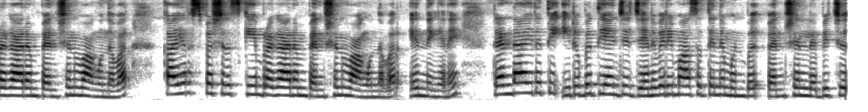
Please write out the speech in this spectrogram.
പ്രകാരം പെൻഷൻ വാങ്ങുന്നവർ കയർ സ്പെഷ്യൽ സ്കീം പ്രകാരം പെൻഷൻ വാങ്ങുന്നവർ എന്നിങ്ങനെ രണ്ടായിരത്തി ഇരുപത്തിയഞ്ച് ജനുവരി മാസത്തിന് മുൻപ് പെൻഷൻ ലഭിച്ചു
